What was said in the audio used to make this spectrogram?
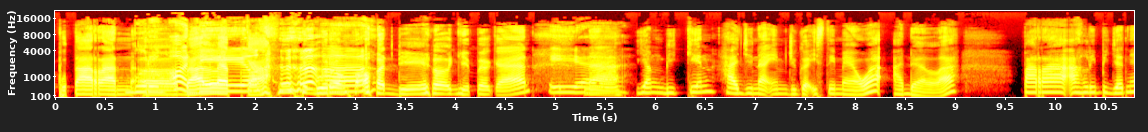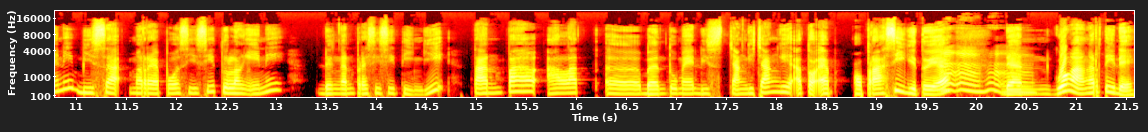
putaran Burung eh, balet odil. kan. Burung odil gitu kan. Iya. Nah, yang bikin Haji Naim juga istimewa adalah para ahli pijatnya nih bisa mereposisi tulang ini dengan presisi tinggi tanpa alat eh, bantu medis canggih-canggih atau ep- operasi gitu ya. Mm-mm, mm-mm. Dan gue nggak ngerti deh,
